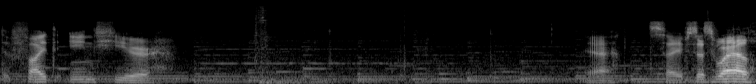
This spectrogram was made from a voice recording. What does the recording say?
the fight in here. Yeah, saves as well.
